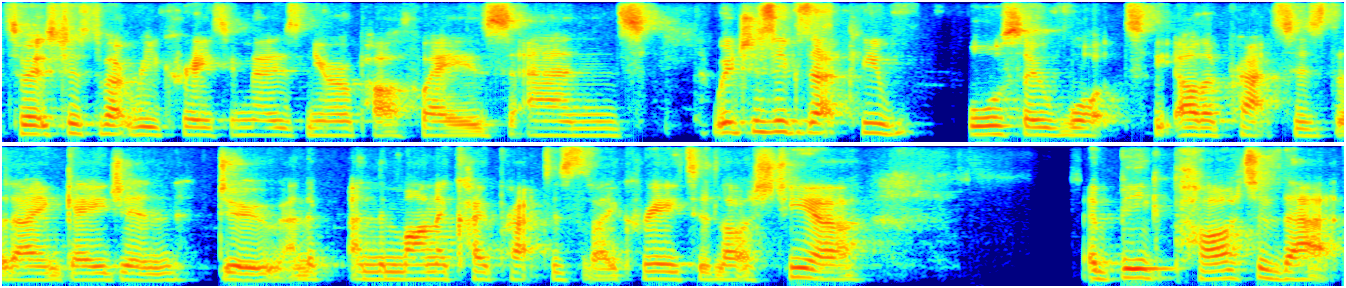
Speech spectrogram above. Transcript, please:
so it's just about recreating those neural pathways and which is exactly also what the other practices that I engage in do and the, and the Manakai practice that I created last year. A big part of that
